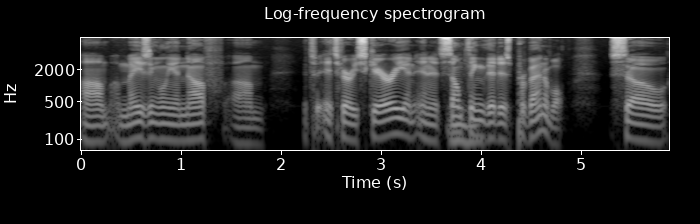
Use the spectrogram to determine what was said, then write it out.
Um, amazingly enough, um, it's it's very scary, and, and it's something that is preventable. So,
